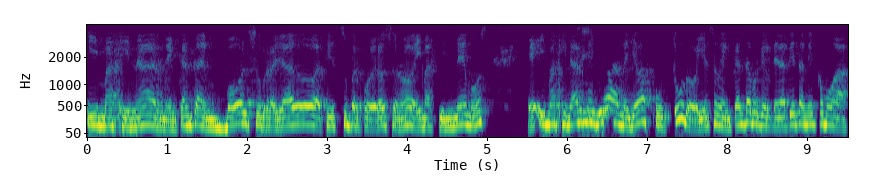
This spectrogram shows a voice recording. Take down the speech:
Imaginar, me encanta en bol subrayado, así súper poderoso, ¿no? Imaginemos. Eh, imaginar me, lleva, me lleva a futuro y eso me encanta porque me da pie también como a,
